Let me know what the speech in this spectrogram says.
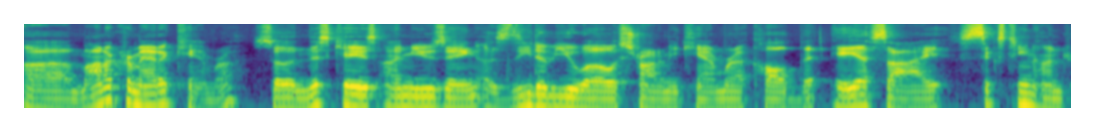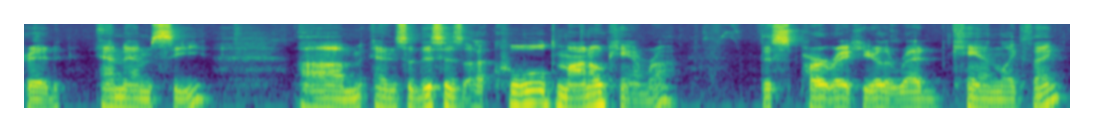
a monochromatic camera. So in this case, I'm using a ZWO astronomy camera called the ASI 1600 MMC. Um, and so this is a cooled mono camera this part right here, the red can-like thing.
